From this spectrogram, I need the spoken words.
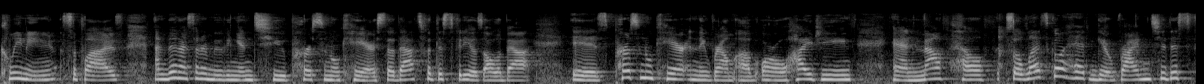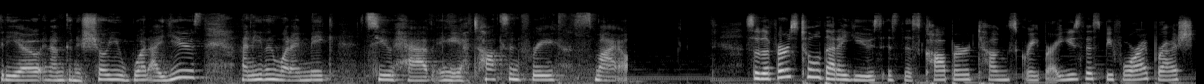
cleaning supplies. And then I started moving into personal care. So that's what this video is all about is personal care in the realm of oral hygiene and mouth health. So let's go ahead and get right into this video and I'm going to show you what I use and even what I make to have a toxin-free smile. So the first tool that I use is this copper tongue scraper. I use this before I brush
